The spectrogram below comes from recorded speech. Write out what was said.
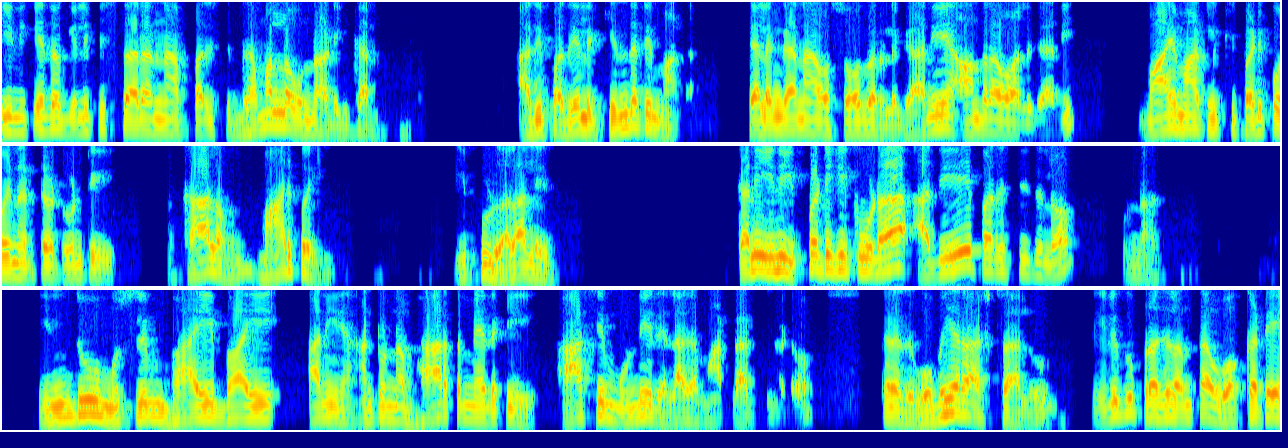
ఈయనకేదో గెలిపిస్తారన్న పరిస్థితి భ్రమల్లో ఉన్నాడు ఇంకా అది పదేళ్ళ కిందటి మాట. తెలంగాణ సోదరులు కానీ ఆంధ్ర వాళ్ళు కానీ మాయ మాటలకి పడిపోయినటువంటి కాలం మారిపోయింది. ఇప్పుడు అలా లేదు. కానీ ఈయన ఇప్పటికీ కూడా అదే పరిస్థితిలో ఉన్నాడు. హిందూ ముస్లిం బాయి బాయి అని అంటున్న భారతం మీదకి ఆసిం మున్నీర్ ఎలాగ మాట్లాడుతున్నాడో ఇక్కడ ఉభయ రాష్ట్రాలు తెలుగు ప్రజలంతా ఒక్కటే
